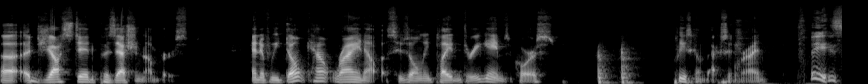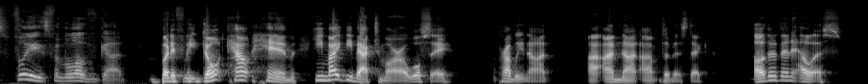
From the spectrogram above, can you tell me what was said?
uh, adjusted possession numbers, and if we don't count Ryan Ellis, who's only played in three games, of course, please come back soon, Ryan. Please, please, for the love of God. But if we don't count him, he might be back tomorrow. We'll see. Probably not. I- I'm not optimistic. Other than Ellis,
